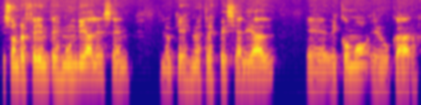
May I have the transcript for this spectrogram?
que son referentes mundiales en lo que es nuestra especialidad eh, de cómo educar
